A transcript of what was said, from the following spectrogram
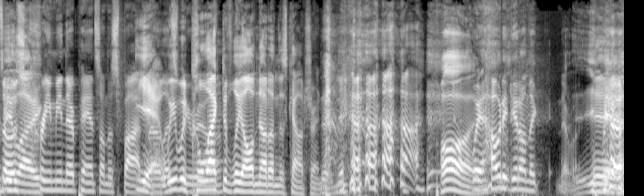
crypto is like- creaming their pants on the spot. yeah, bro. we would be real. collectively all nut on this couch right now. pause Wait, how would it get on the? Never mind. yeah.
